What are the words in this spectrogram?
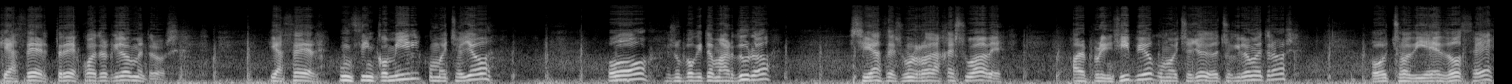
que hacer 3-4 kilómetros y hacer un 5000 como he hecho yo o es un poquito más duro si haces un rodaje suave al principio como he hecho yo de 8 kilómetros 8, 10, 12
